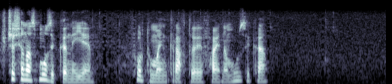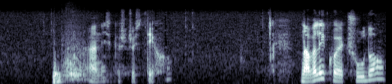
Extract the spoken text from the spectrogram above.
Щось у нас музика не є. Фурт у Майнкрафтові файна музика. А, низько щось тихо. На велике чудо.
